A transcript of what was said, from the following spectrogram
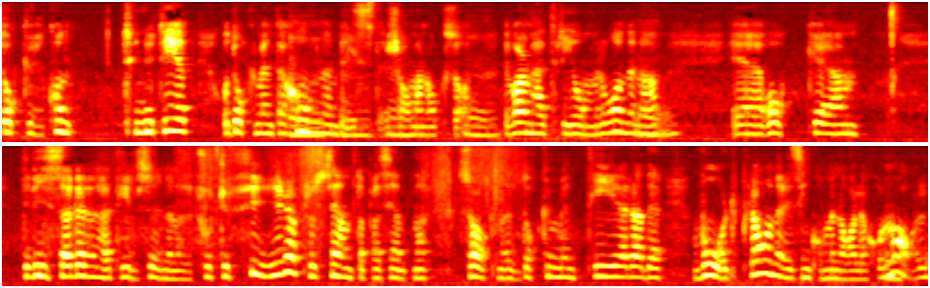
dok- kontinuitet och dokumentationen brister sa man också. Det var de här tre områdena. Eh, och ehm, det visade den här tillsynen att 44 procent av patienterna saknade dokumenterade vårdplaner i sin kommunala journal.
